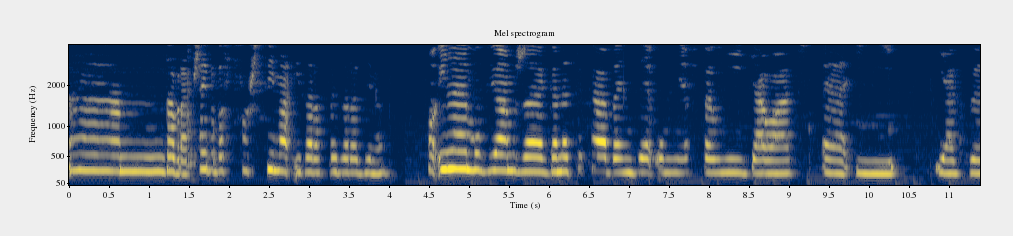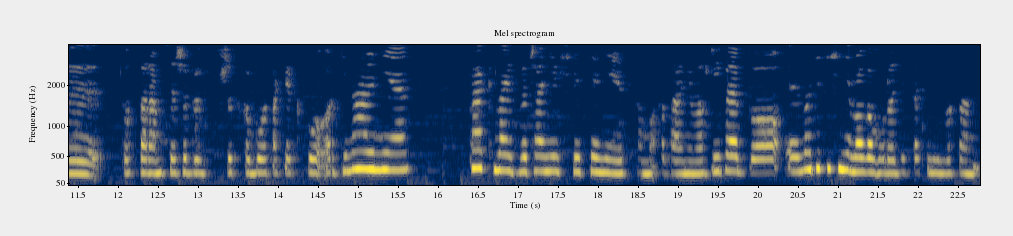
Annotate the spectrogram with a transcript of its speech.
Ym, dobra, przejdę do stwórz Sima i zaraz coś zaradzimy. O ile mówiłam, że genetyka będzie u mnie w pełni działać yy, i jakby postaram się, żeby wszystko było tak, jak było oryginalnie. Tak najzwyczajniej w świecie nie jest to totalnie możliwe, bo y, no, dzieci się nie mogą urodzić z takimi włosami.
